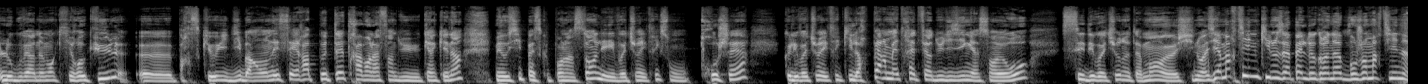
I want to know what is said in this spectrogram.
Le gouvernement qui recule euh, parce qu'il dit bah on essaiera peut-être avant la fin du quinquennat, mais aussi parce que pour l'instant les voitures électriques sont trop chères, que les voitures électriques qui leur permettraient de faire du leasing à 100 euros, c'est des voitures notamment euh, chinoises. Il y a Martine qui nous appelle de Grenoble. Bonjour Martine.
